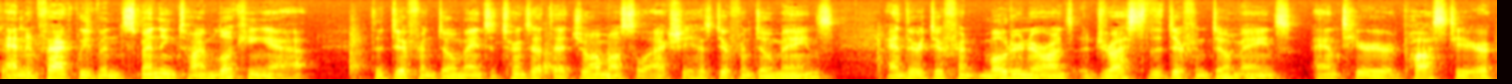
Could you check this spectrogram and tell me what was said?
And in fact, we've been spending time looking at the different domains. It turns out that jaw muscle actually has different domains, and there are different motor neurons addressed to the different mm-hmm. domains, anterior and posterior,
